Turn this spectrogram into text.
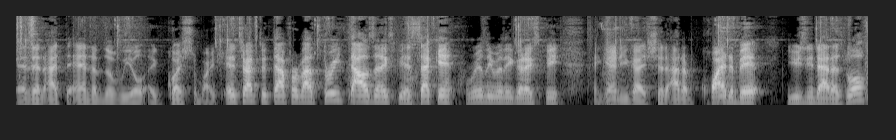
And then at the end of the wheel, a question mark. Interact with that for about 3,000 XP a second. Really, really good XP. Again, you guys should add up quite a bit using that as well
